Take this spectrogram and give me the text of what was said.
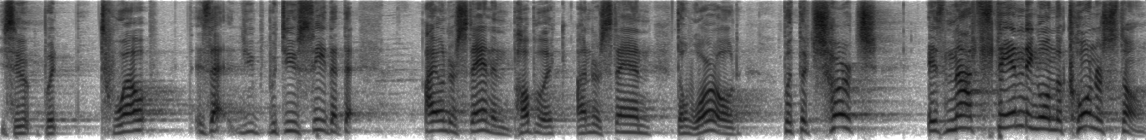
You see, but 12 is that you but do you see that that I understand in public, I understand the world, but the church is not standing on the cornerstone.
